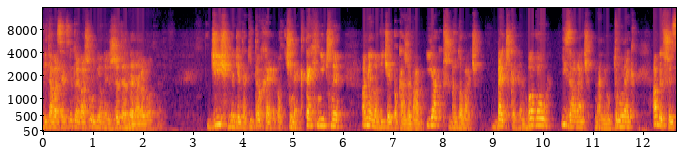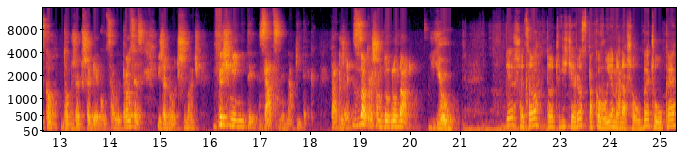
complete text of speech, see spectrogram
witam Was jak zwykle Wasz ulubiony Żyten Bena Robotny. Dziś będzie taki trochę odcinek techniczny, a mianowicie pokażę Wam jak przygotować beczkę dębową i zalać na nią trunek, aby wszystko dobrze przebiegł cały proces i żeby otrzymać wyśmienity, zacny napitek. Także zapraszam do oglądania. Yo! Pierwsze co, to oczywiście rozpakowujemy naszą beczułkę.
